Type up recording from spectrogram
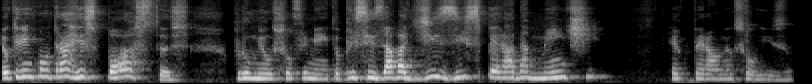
Eu queria encontrar respostas para o meu sofrimento. Eu precisava desesperadamente recuperar o meu sorriso,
